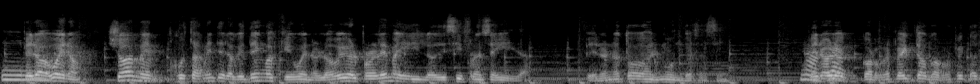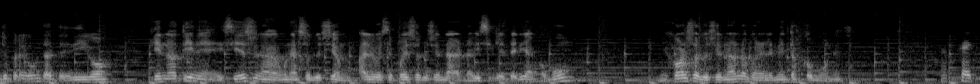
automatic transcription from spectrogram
Y- Pero bueno, yo me, justamente lo que tengo es que, bueno, lo veo el problema y lo descifro enseguida. Pero no todo el mundo es así. no, Pero claro. lo- con, respecto, con respecto a tu pregunta, te digo que no tiene, si es una, una solución, algo que se puede solucionar en una bicicletería común, mejor solucionarlo con elementos comunes. Perfecto.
